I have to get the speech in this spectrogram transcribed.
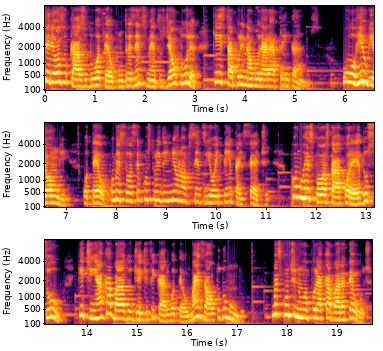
Misterioso caso do hotel com 300 metros de altura que está por inaugurar há 30 anos. O Ryugyong Hotel começou a ser construído em 1987 como resposta à Coreia do Sul, que tinha acabado de edificar o hotel mais alto do mundo, mas continua por acabar até hoje.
